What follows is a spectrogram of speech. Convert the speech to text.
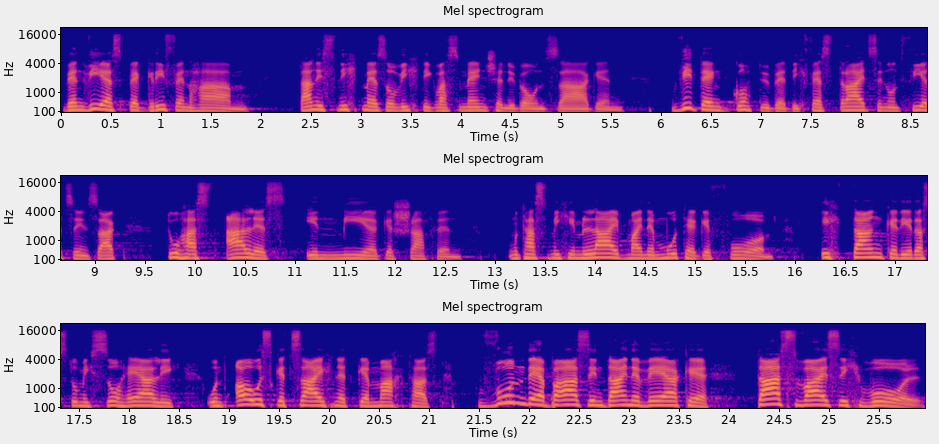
Wenn wir es begriffen haben, dann ist nicht mehr so wichtig, was Menschen über uns sagen. Wie denkt Gott über dich? Vers 13 und 14 sagt, du hast alles in mir geschaffen und hast mich im Leib meiner Mutter geformt. Ich danke dir, dass du mich so herrlich und ausgezeichnet gemacht hast. Wunderbar sind deine Werke, das weiß ich wohl.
